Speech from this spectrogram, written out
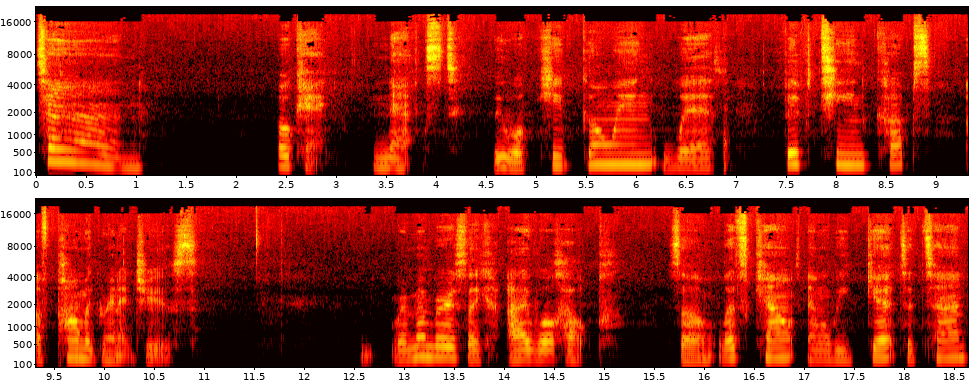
ten. Okay, next we will keep going with 15 cups of pomegranate juice. Remember, it's like I will help. So let's count, and when we get to 10,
